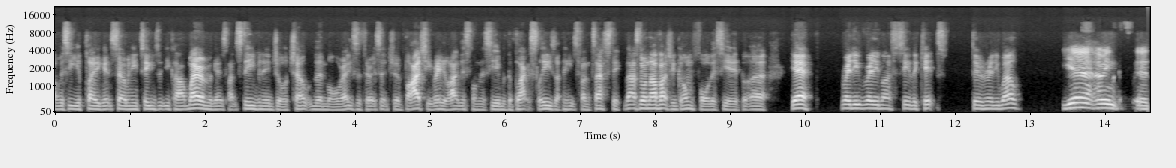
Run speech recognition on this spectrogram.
obviously you play against so many teams that you can't wear them against, like Stevenage or Cheltenham or Exeter, etc. But I actually really like this one this year with the black sleeves. I think it's fantastic. That's the one I've actually gone for this year. But uh, yeah, really really nice to see the kits doing really well. Yeah, I mean, uh,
